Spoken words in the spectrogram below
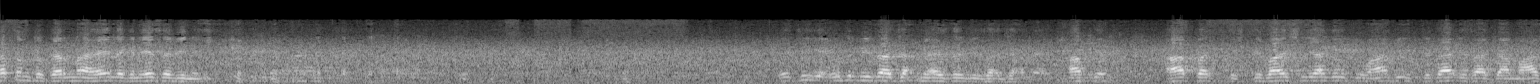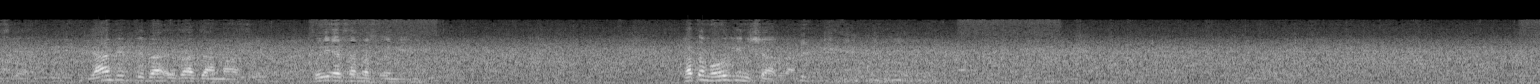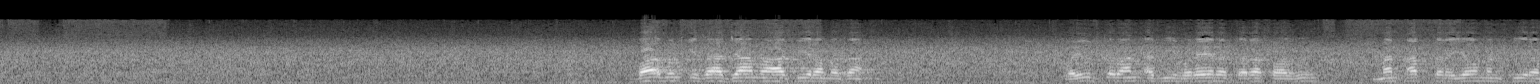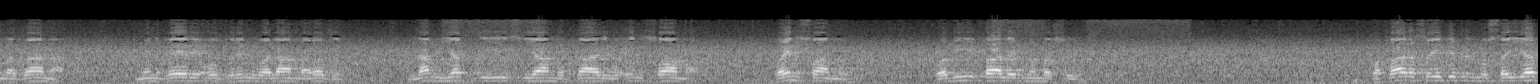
ختم تو کرنا ہے، لیکن ایسے بھی نہیں۔ ٹھیک جی، ہے ادھر بھی جامع ہے، ادھر بھی جامع ہے۔ آپ کے، آپ پر اشتباع اس لیے گئی کہ وہاں بھی ابتدا اضا جامع سے ہے۔ یہاں بھی ابتدا اضا جامع سے کوئی ایسا مسئلہ نہیں ہے۔ ختم ہوگی انشاءاللہ۔ باب اذا جامع في رمضان. ويذكر عن ابي هريره رفعه من افطر يوما في رمضان من غير عذر ولا مرض لم يقضي صيام الدار وان صام وان صام وبه قال ابن مسعود. وقال سيد بن المسيب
